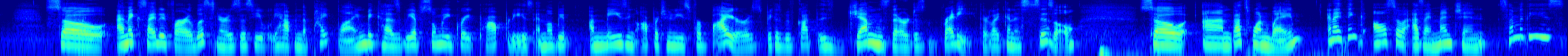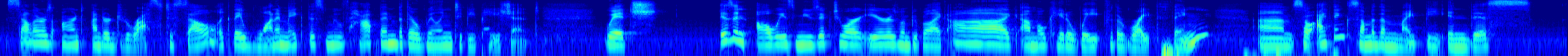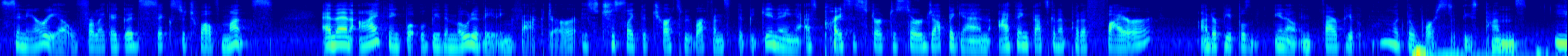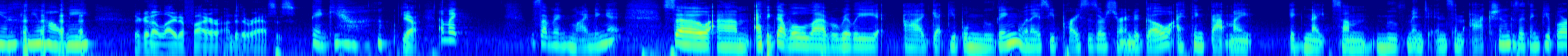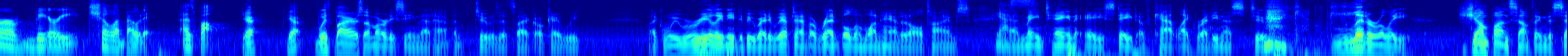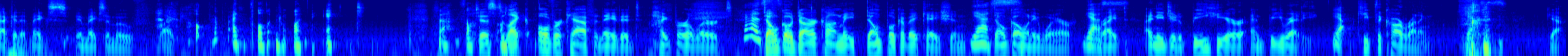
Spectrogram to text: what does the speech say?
So I'm excited for our listeners to see what we have in the pipeline because we have so many great properties and there'll be amazing opportunities for buyers because we've got these gems that are just ready. They're like going to sizzle. So um, that's one way. And I think also, as I mentioned, some of these sellers aren't under duress to sell. Like they want to make this move happen, but they're willing to be patient, which isn't always music to our ears when people are like, ah, I'm okay to wait for the right thing. Um, so I think some of them might be in this scenario for like a good six to 12 months. And then I think what will be the motivating factor is just like the charts we referenced at the beginning, as prices start to surge up again, I think that's going to put a fire under people's, you know, and fire people. I'm like the worst at these puns. Ian, can you help me? They're going to light a fire under their asses. Thank you. Yeah. I'm like, something miming it. So um, I think that will uh, really uh, get people moving when they see prices are starting to go. I think that might ignite some movement and some action because I think people are very chill about it as well. Yeah, yeah. With buyers, I'm already seeing that happen too. Is it's like, okay, we, like, we really need to be ready. We have to have a Red Bull in one hand at all times, Yes. and maintain a state of cat-like readiness to literally jump on something the second it makes it makes a move. Like, Hold the Red Bull in one hand. Awesome. just like over caffeinated, hyper alert. Yes. Don't go dark on me. Don't book a vacation. Yes. Don't go anywhere. Yes. Right. I need you to be here and be ready. Yeah. Keep the car running. Yes. Yeah.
